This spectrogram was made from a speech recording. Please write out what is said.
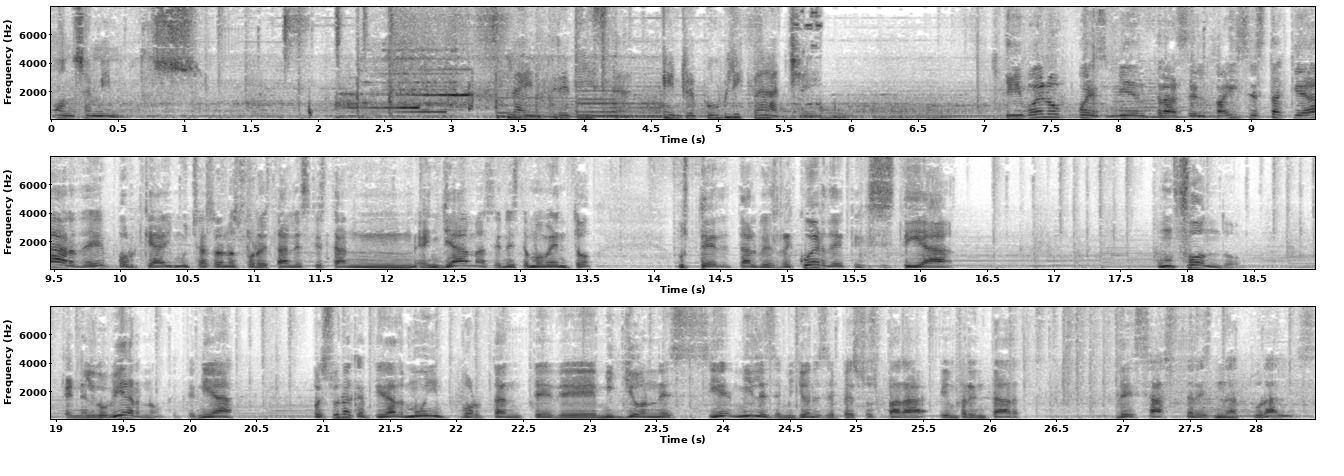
11 minutos. La entrevista en República H. Y bueno, pues mientras el país está que arde, porque hay muchas zonas forestales que están en llamas en este momento, usted tal vez recuerde que existía un fondo en el gobierno que tenía pues una cantidad muy importante de millones, miles de millones de pesos para enfrentar desastres naturales,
